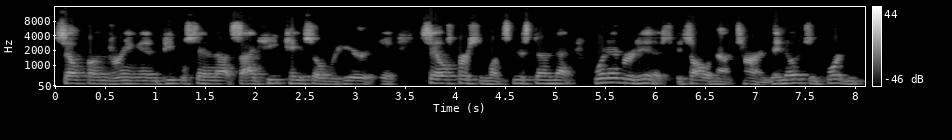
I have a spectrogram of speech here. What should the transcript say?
cell phones ringing, people standing outside, heat case over here, salesperson wants this done, that, whatever it is, it's all about time. They know it's important,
